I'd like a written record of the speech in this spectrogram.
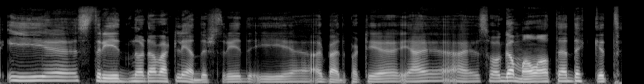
vært i eh, strid når det har vært lederstrid i eh, Arbeiderpartiet. Jeg er jo så gammel at jeg dekket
